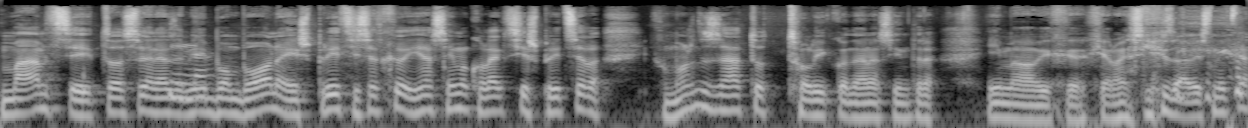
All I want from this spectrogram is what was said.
mamce i to sve, ne znam, da. i bombone i šprici i sad kao ja sam imao kolekcije špriceva kao možda zato toliko danas Intra ima ovih eh, heroinskih zavisnika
